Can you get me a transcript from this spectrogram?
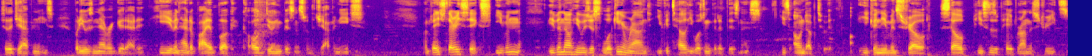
to the Japanese, but he was never good at it. He even had to buy a book called Doing Business with the Japanese. On page 36, even even though he was just looking around, you could tell he wasn't good at business. He's owned up to it. He couldn't even sell, sell pieces of paper on the streets.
